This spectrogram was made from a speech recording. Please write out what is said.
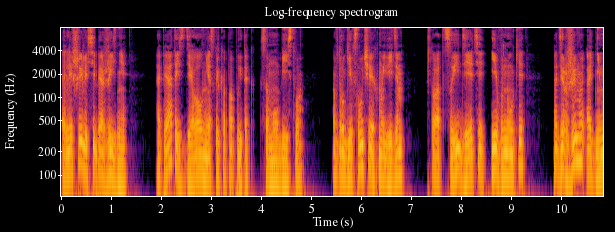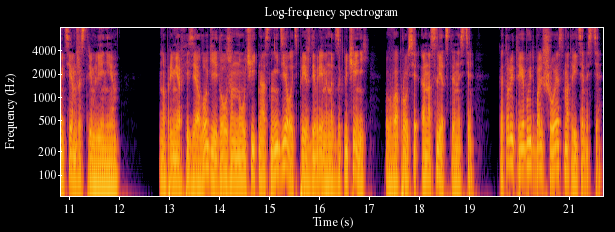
лишили себя жизни, а пятый сделал несколько попыток к самоубийству. В других случаях мы видим, что отцы, дети и внуки одержимы одним и тем же стремлением. Но пример физиологии должен научить нас не делать преждевременных заключений в вопросе о наследственности, который требует большой осмотрительности.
